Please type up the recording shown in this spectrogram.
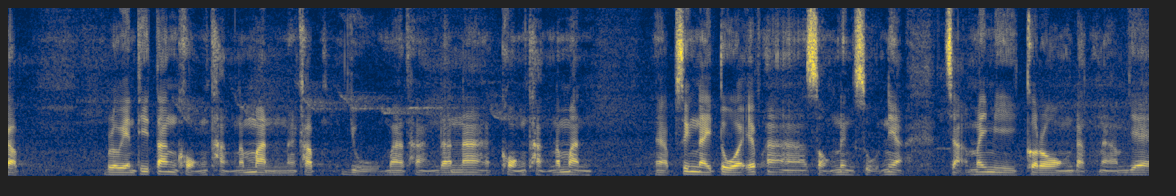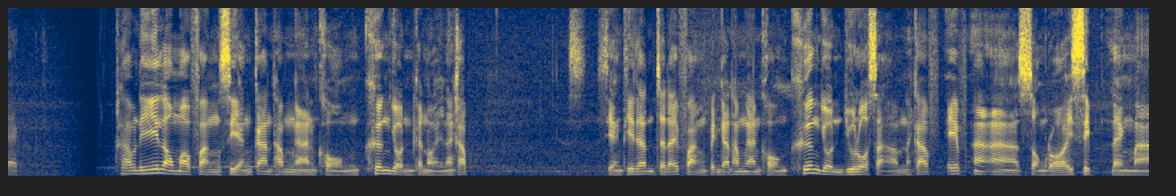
กับบริเวณที่ตั้งของถังน้ำมันนะครับ อยู่มาทางด้านหน้าของถังน้ำมันนะครับซึ่งในตัว FRR 210เนี่ยจะไม่มีกรองดักน้ำแยก คราวนี้เรามาฟังเสียงการทำงานของเครื่องยนต์กันหน่อยนะครับ เสียงที่ท่านจะได้ฟังเป็นการทำงานของเครื่องยนต์ยูโร3นะครับ FRR 210 แรงม้า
